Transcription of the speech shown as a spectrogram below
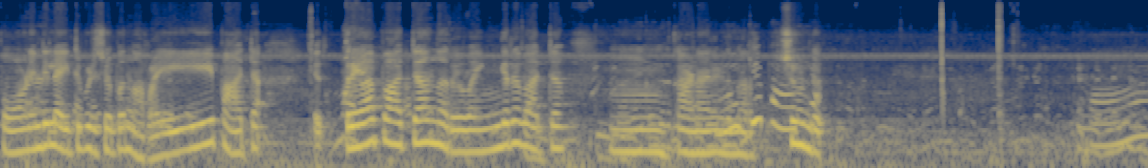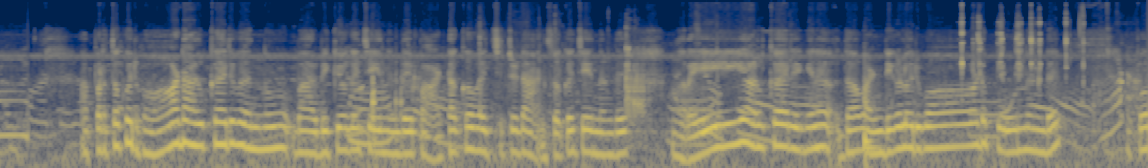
ഫോണിന്റെ ലൈറ്റ് പിടിച്ചപ്പോൾ നിറയെ പാറ്റ. എത്രയാ പാറ്റ എന്നറിയോ ഭയങ്കര പാറ്റ. ഉം, കാണാനുണ്ട്. നിറച്ചുണ്ട് അപ്പുറത്തൊക്കെ ഒരുപാട് ആൾക്കാർ വന്നു ബാർബിക്യൂ ഒക്കെ ചെയ്യുന്നുണ്ട് പാട്ടൊക്കെ വെച്ചിട്ട് ഡാൻസൊക്കെ ചെയ്യുന്നുണ്ട്. നിറയെ ആൾക്കാർ ഇങ്ങനെ ഇതാ വണ്ടികൾ ഒരുപാട് പോകുന്നുണ്ട്. അപ്പോൾ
